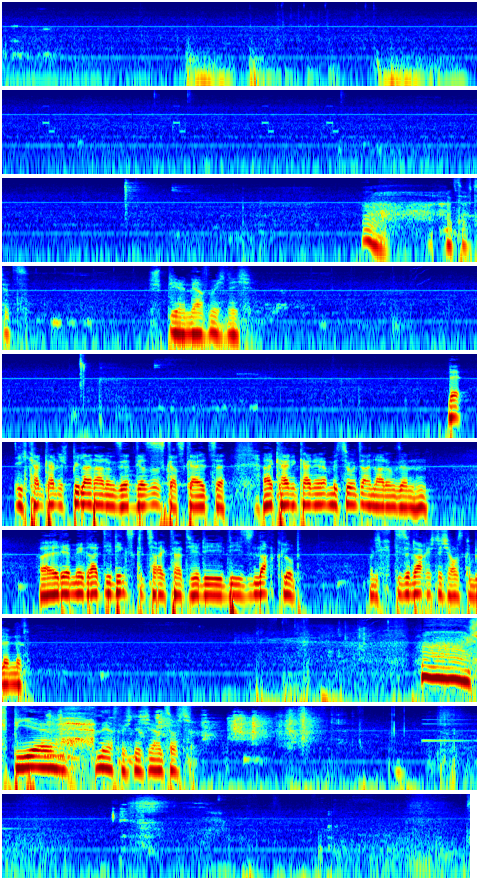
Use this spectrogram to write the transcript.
Oh, jetzt. Spielen nervt mich nicht. Ne, ich kann keine Spieleinladung senden, das ist das Geilste. Äh, keine, keine Missionseinladung senden. Weil der mir gerade die Dings gezeigt hat, hier, die, diesen Nachtclub. Und ich krieg diese Nachricht nicht ausgeblendet. Ah, Spiel nervt mich nicht ernsthaft.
